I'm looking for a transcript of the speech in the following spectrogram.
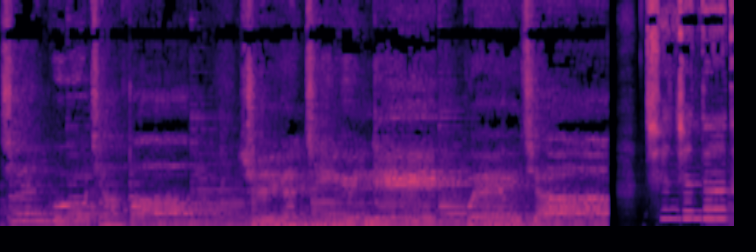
千古佳话，只愿今与你归家。渐渐的，他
